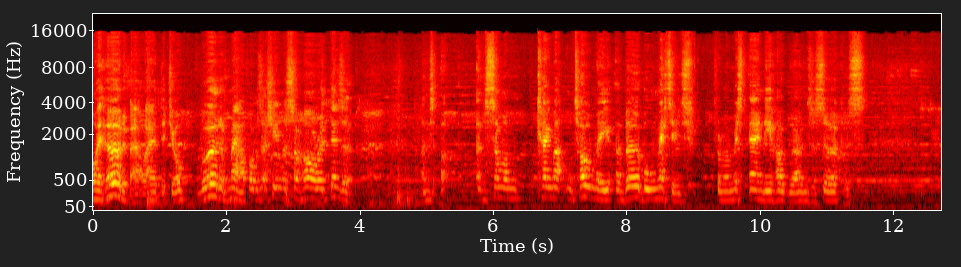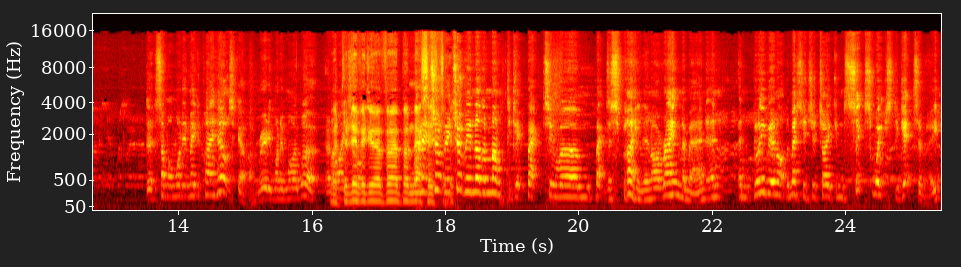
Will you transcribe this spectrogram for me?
I heard about. I had the job, word of mouth. I was actually in the Sahara Desert, and uh, and someone came up and told me a verbal message from a Miss Andy Hope who owns a circus that someone wanted me to play Helter Skelter, really wanted my work. And I I delivered thought- you a verbal well, it message. took, to me, it took me another month to get back to um, back to Spain, and I rang the man, and, and believe it or not, the message had taken six weeks to get to me,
